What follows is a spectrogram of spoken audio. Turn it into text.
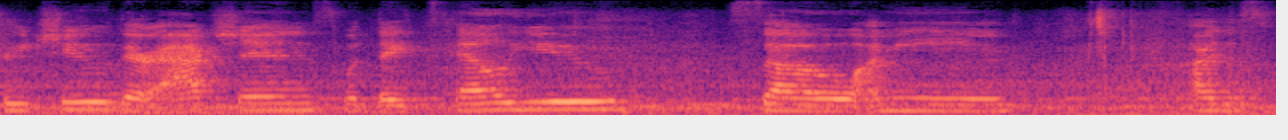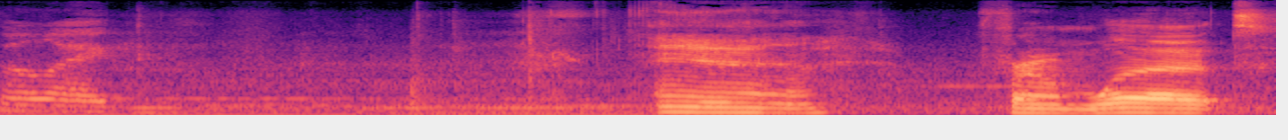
treat you, their actions, what they tell you. So, I mean, I just feel like And from what,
